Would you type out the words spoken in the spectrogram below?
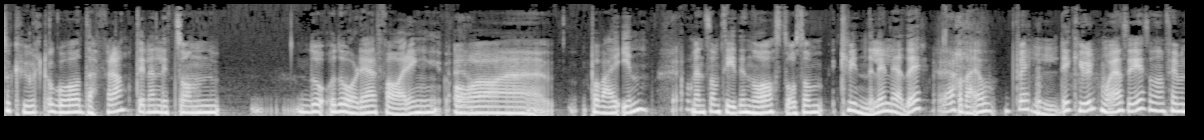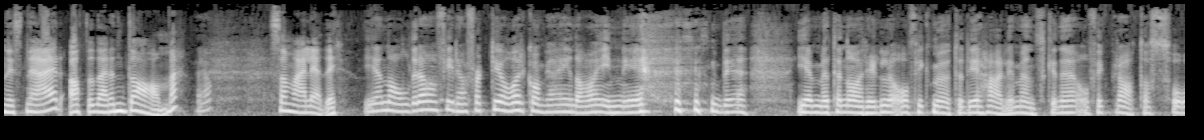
så kult å gå derfra til en litt sånn dårlig erfaring og ja. på vei inn, Ja. men samtidig nå stå som kvinnelig leder. Ja. Og det er jo veldig kult, må jeg si, som den feministen jeg er, at det er en dame som er leder. I en alder av 44 år kom jeg da inn i det hjemmet til Narild og fikk møte de herlige menneskene og fikk prata så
